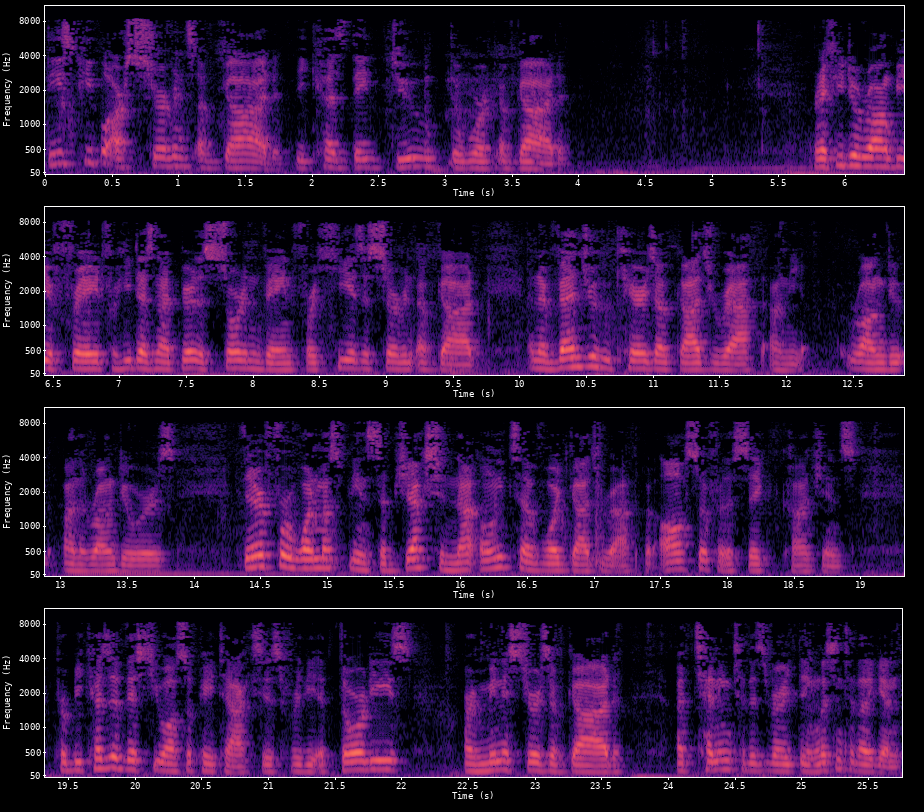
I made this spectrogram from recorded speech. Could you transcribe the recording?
these people are servants of God because they do the work of God. But if you do wrong, be afraid, for he does not bear the sword in vain, for he is a servant of God, an avenger who carries out God's wrath on the wrongdo- on the wrongdoers. Therefore, one must be in subjection not only to avoid God's wrath, but also for the sake of conscience. For because of this, you also pay taxes. For the authorities are ministers of God, attending to this very thing. Listen to that again.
